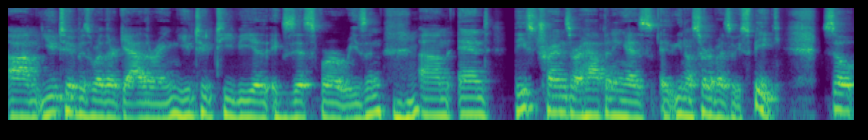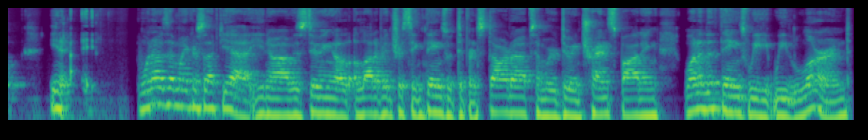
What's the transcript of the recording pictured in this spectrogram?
Um, YouTube is where they're gathering. YouTube TV exists for a reason, mm-hmm. um, and these trends are happening as you know sort of as we speak. So you know when I was at Microsoft, yeah, you know, I was doing a, a, lot of interesting things with different startups and we were doing trend spotting. One of the things we we learned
